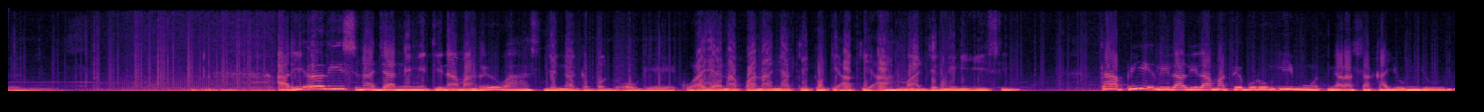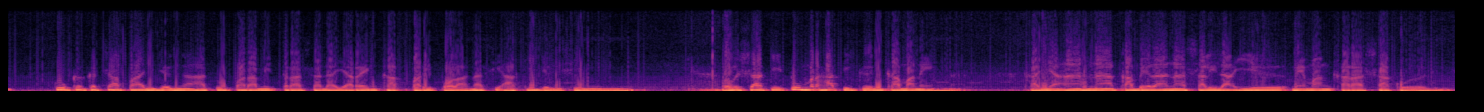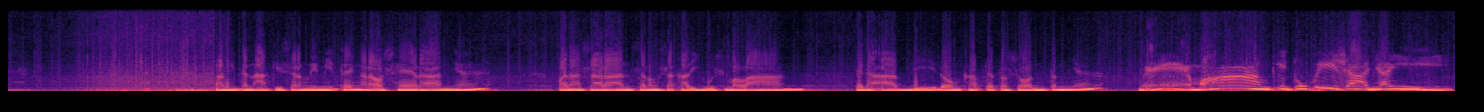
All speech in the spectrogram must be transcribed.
Ari Elis najan mimiti namah rewas je gebeg oge. Kuayana pananya Kitu Kiaki Ahmad jeng ini isi. Tapi lila-lila mati burung imut ngerasa kayungyun. Ku kekecapan jenga atau para mitra sadaya rengkak paripola nasi aki jeng sini. Usah itu merhatikan kamanehna. kanya anak kabelana salila y memang karasaku Angten aki serrang nini teh ngaraos herannya. Panasaran serrang sekaligus melang. Peda Abdi dongkap teto sontennya memang itu bisa nyaitah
